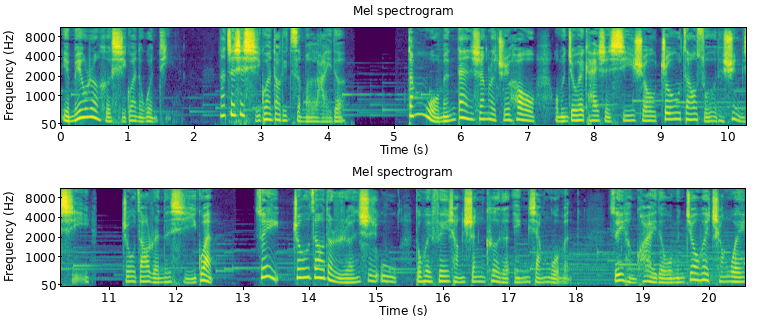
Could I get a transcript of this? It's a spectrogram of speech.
也没有任何习惯的问题。那这些习惯到底怎么来的？当我们诞生了之后，我们就会开始吸收周遭所有的讯息，周遭人的习惯，所以周遭的人事物都会非常深刻的影响我们，所以很快的，我们就会成为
